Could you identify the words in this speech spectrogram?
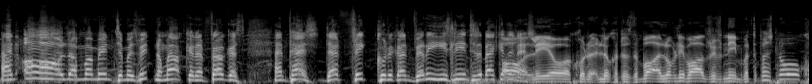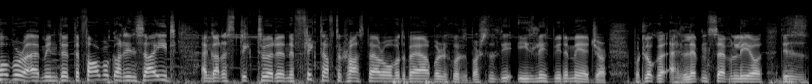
And all the momentum is with Newmarket and Fergus. And Pat, that flick could have gone very easily into the back of the oh, net. Leo could have, look, at the ball, a lovely ball driven in, but there was no cover. I mean, the, the forward got inside and got a stick to it, and it flicked off the crossbar over the bar, but it could have easily been a major. But look at 11 7, Leo. This is,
